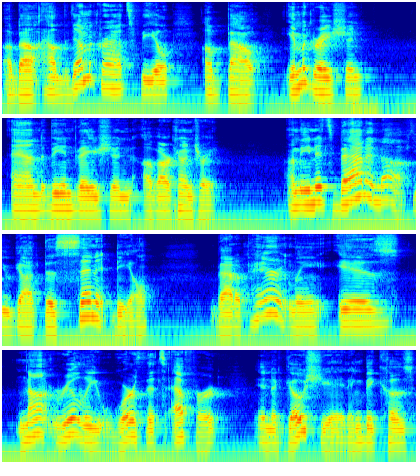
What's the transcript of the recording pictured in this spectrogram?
about how the Democrats feel about immigration and the invasion of our country. I mean, it's bad enough you got this Senate deal that apparently is not really worth its effort in negotiating because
